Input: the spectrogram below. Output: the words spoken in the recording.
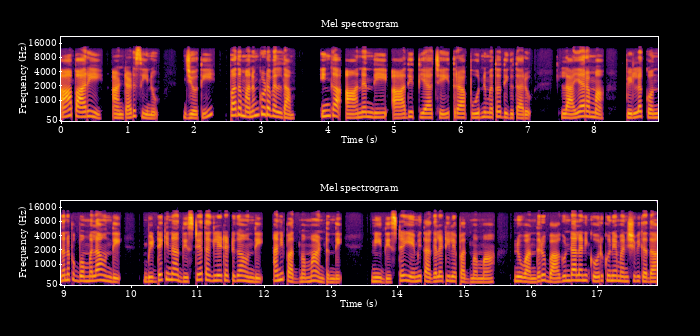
ఆ పారి అంటాడు సీను. జ్యోతి పద మనం కూడా వెళ్దాం. ఇంకా ఆనంది ఆదిత్య చైత్ర పూర్ణిమతో దిగుతారు. లాయారమ్మ పిల్ల కొందనపు బొమ్మలా ఉంది. బిడ్డకి నా దిష్టే తగిలేటట్టుగా ఉంది అని పద్మమ్మ అంటుంది. నీ దిష్ట ఏమి తగలటిలే పద్మమ్మా. నువ్వందరూ బాగుండాలని కోరుకునే మనిషివి కదా.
